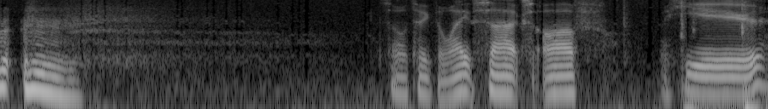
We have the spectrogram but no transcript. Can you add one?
so we'll take the White Sox off here.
